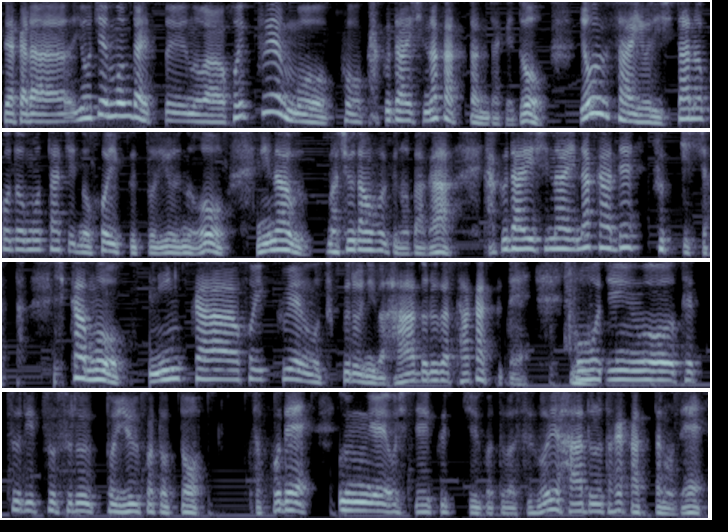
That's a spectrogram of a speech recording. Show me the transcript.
だから幼稚園問題というのは保育園もこう拡大しなかったんだけど4歳より下の子どもたちの保育というのを担う、まあ、集団保育の場が拡大しない中で復帰しちゃった。しかも、認可保育園を作るにはハードルが高くて、法人を設立するということと、そこで運営をしていくっていうことはすごいハードル高かったので、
